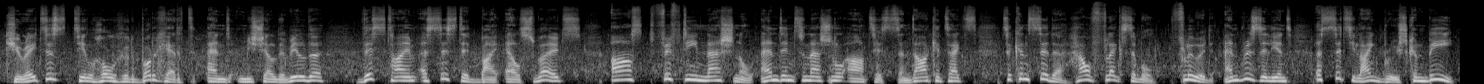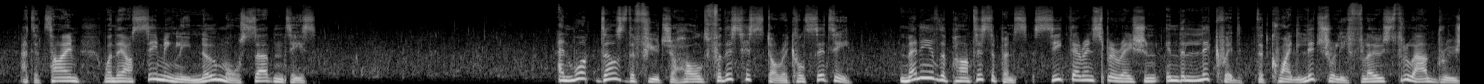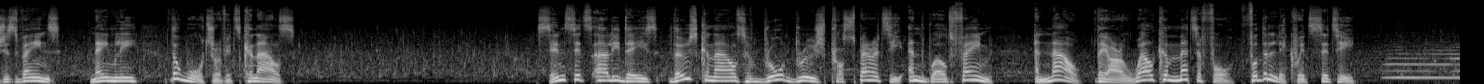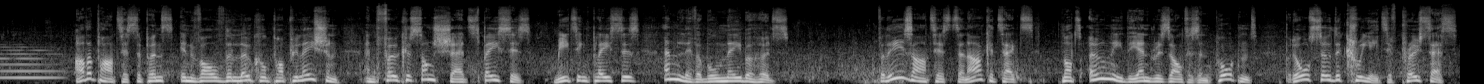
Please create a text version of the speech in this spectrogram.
Curators Till-Holger Borchert and Michel de Wilde, this time assisted by Els Woutz, asked 15 national and international artists and architects to consider how flexible, fluid, and resilient a city like Bruges can be at a time when there are seemingly no more certainties. And what does the future hold for this historical city? Many of the participants seek their inspiration in the liquid that quite literally flows throughout Bruges' veins, namely the water of its canals. Since its early days, those canals have brought Bruges prosperity and world fame, and now they are a welcome metaphor for the liquid city. Other participants involve the local population and focus on shared spaces, meeting places, and livable neighborhoods. For these artists and architects, not only the end result is important, but also the creative process.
